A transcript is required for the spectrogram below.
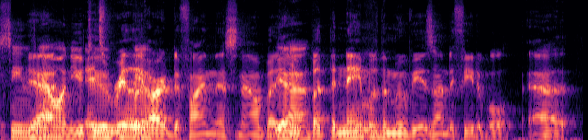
scenes now on YouTube. It's really but- hard to find this now, but Yeah. you- but the name of the movie is Undefeatable. Uh, It's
